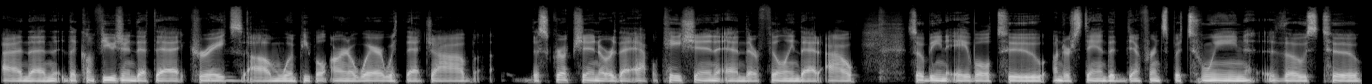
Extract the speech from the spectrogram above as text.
and then the confusion that that creates mm-hmm. um, when people aren't aware with that job description or the application and they're filling that out. So being able to understand the difference between those two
